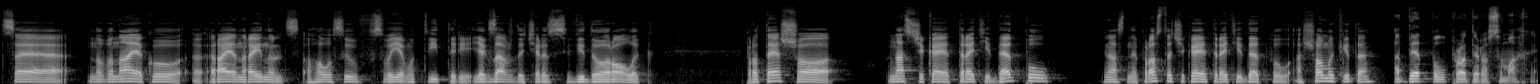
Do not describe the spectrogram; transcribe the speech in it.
це новина, яку е, Райан Рейнольдс оголосив в своєму Твіттері, як завжди, через відеоролик, про те, що нас чекає третій Дедпул, і нас не просто чекає третій Дедпул, а що Микита? А Дедпул проти Росомахи.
